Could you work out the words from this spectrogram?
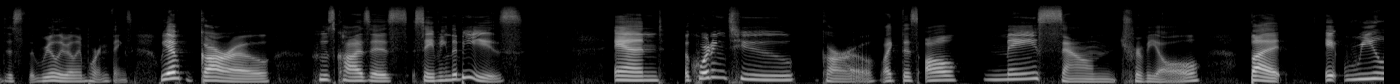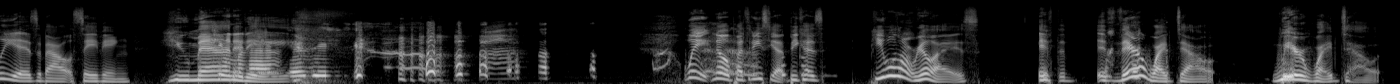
just really really important things. We have Garo whose cause is saving the bees. And according to Garo, like this all may sound trivial, but it really is about saving humanity. humanity. Wait, no, Patricia, because people don't realize if the if they're wiped out, we're wiped out.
